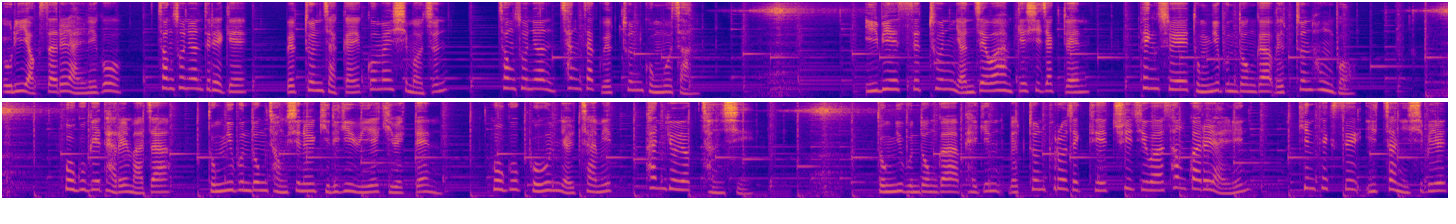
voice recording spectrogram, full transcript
우리 역사를 알리고 청소년들에게 웹툰 작가의 꿈을 심어준 청소년 창작 웹툰 공모전. EBS 툰 연재와 함께 시작된 팽수의 독립운동가 웹툰 홍보. 호국의 달을 맞아 독립운동 정신을 기리기 위해 기획된 호국 보훈 열차 및 판교역 전시. 독립운동가 백인 웹툰 프로젝트의 취지와 성과를 알린 킨텍스 2021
